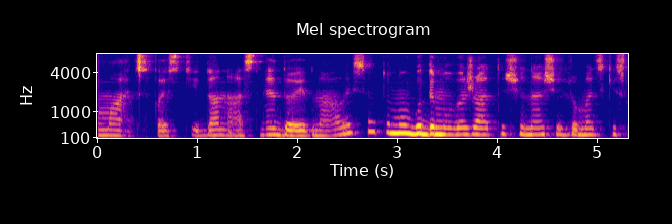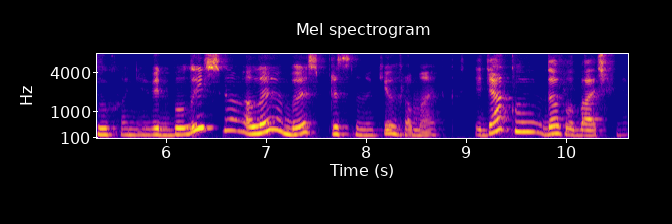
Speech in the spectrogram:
Громадськості до нас не доєдналися, тому будемо вважати, що наші громадські слухання відбулися, але без представників громадськості. Дякую, до побачення.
